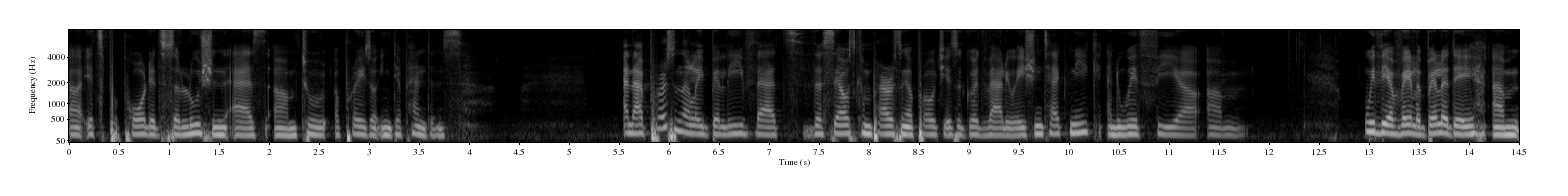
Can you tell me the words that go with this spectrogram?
uh, its purported solution as um, to appraisal independence. And I personally believe that the sales comparison approach is a good valuation technique, and with the uh, um, with the availability um,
